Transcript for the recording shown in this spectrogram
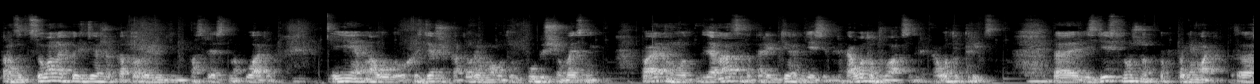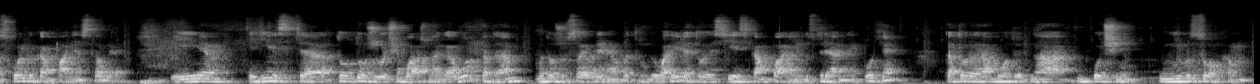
транзакционных издержек, которые люди непосредственно платят, и налоговых издержек, которые могут в будущем возникнуть. Поэтому вот для нас этот ориентир 10, для кого-то 20, для кого-то 30. Э, и здесь нужно понимать, э, сколько компания оставляет. И есть э, то, тоже очень важная оговорка, да, мы тоже в свое время об этом говорили, то есть есть компании индустриальной эпохи, которые работают на очень невысоком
